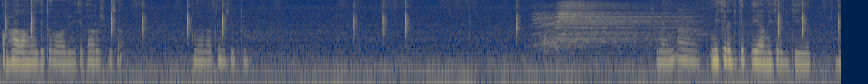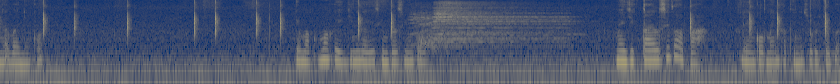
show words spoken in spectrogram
penghalangnya gitu loh. Jadi kita harus bisa ngelewatin situ cobain ah mikir dikit ya mikir dikit. Nggak banyak kok. Game aku mah kayak gini kali simple simple magic tiles itu apa? Ada yang komen katanya suruh coba.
